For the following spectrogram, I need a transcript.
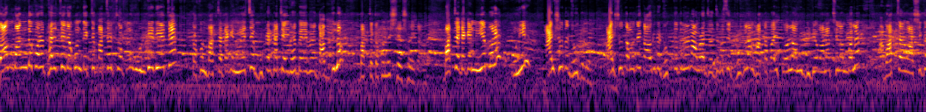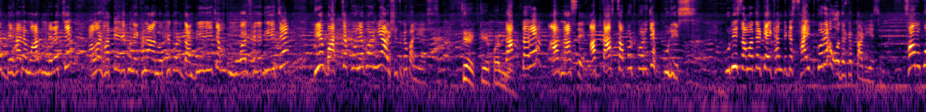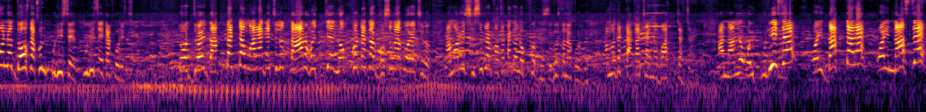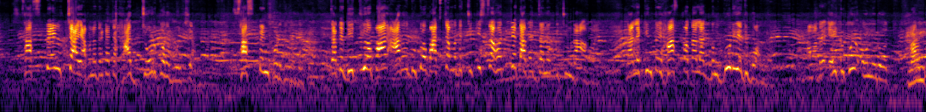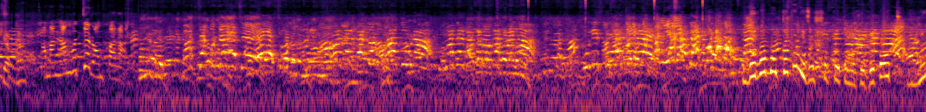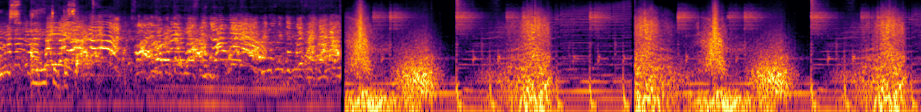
দম বন্ধ করে ফেলছে যখন দেখছে বাচ্চার চোখে উল্টে দিয়েছে তখন বাচ্চাটাকে নিয়েছে বুকের কাছে এইভাবে এইভাবে দাব দিল বাচ্চাটা ওখানে শেষ হয়ে গেল। বাচ্চাটাকে নিয়ে পরে উনি আইসোতে ঢুকলো। আইসোতে আমাদের কাউকে ঢুকতে দিল না আমরা যদি বসে ঢুকলাম হাতাপাই করলাম আমি ভিডিও বানাচ্ছিলাম বলে আর বাচ্চার মাসিকে বেহারে মার মেরেছে। আমার হাতে দেখুন এখানে নখে করে দাবিয়ে দিয়েছে আমার মোবাইল ফেলে দিয়েছে দিয়ে বাচ্চা কোলে করে নিয়ে আইসো থেকে পালিয়ে এসেছে? কে কে পালিয়ে? ডাক্তারে আর নার্সে আর তার সাপোর্ট করেছে পুলিশ। পুলিশ আমাদেরকে এখান থেকে সাইড করে ওদেরকে তাড়িয়েছে। সম্পূর্ণ দোষ এখন পুলিশের। পুলিশ এটা করেছে। তো যে ডাক্তারটা মারা গেছিল, তার হচ্ছে লক্ষ টাকার ঘোষণা করেছিল। আমার ওই শিশুটার কত টাকা লক্ষ ঘোষণা করবে? আমাদের টাকা চায় না, বাচ্চা চাই। আর নাহলে ওই পুলিশে, ওই ডাক্তারে, ওই নার্সে সাসপেন্ড চাই। আপনাদের কাছে হাত জোর করে বলছি। সাসপেন্ড করে দিন। যাতে দ্বিতীয়বার আরও দুটো বাচ্চা আমাদের চিকিৎসা হচ্ছে তাদের যেন কিছু না হয়। তাহলে কিন্তু এই হাসপাতাল একদম গুড়িয়ে দিব। আমাদের এইটুকুই অনুরোধ। নাম কি আমার নাম হচ্ছে রম্পা রায়। দুর্গাপুর থেকে নিজস্ব প্রতিনিধি রিপোর্ট নিউজ আই টোয়েন্টি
